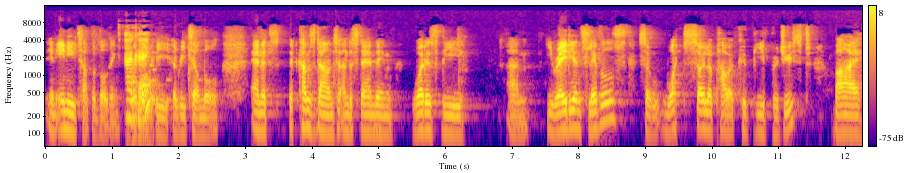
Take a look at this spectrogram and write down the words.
in any type of building, okay. whether it be a retail mall, and it's it comes down to understanding what is the um, irradiance levels. So what solar power could be produced by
